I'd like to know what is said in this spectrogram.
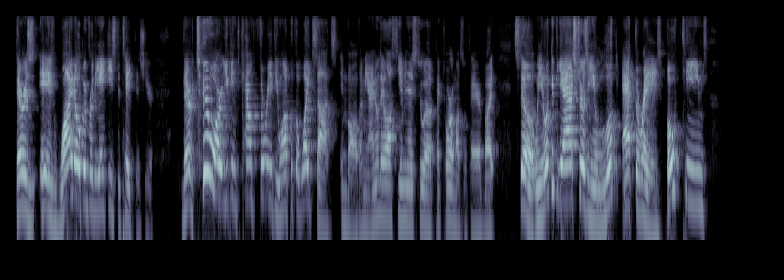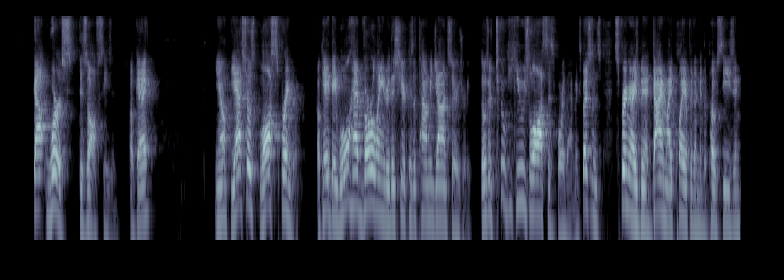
There is it is wide open for the Yankees to take this year. There are two, or you can count three if you want to put the White Sox involved. I mean, I know they lost Jimenez to a pectoral muscle tear, but still, when you look at the Astros and you look at the Rays, both teams got worse this offseason. Okay. You know, the Astros lost Springer. Okay. They won't have Verlander this year because of Tommy John surgery. Those are two huge losses for them, especially since Springer has been a dynamite player for them in the postseason,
